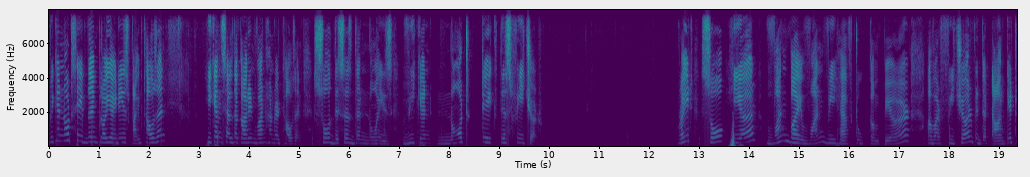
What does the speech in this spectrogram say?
We cannot say if the employee ID is 5000, he can sell the car in 100,000. So this is the noise. We can not take this feature. Right? So here one by one we have to compare our feature with the target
